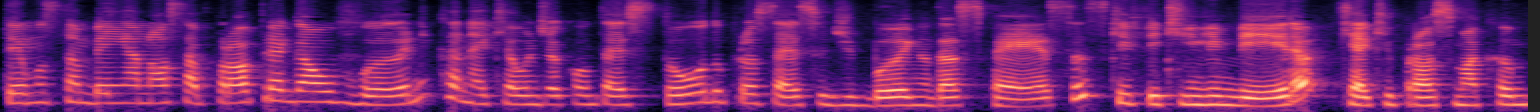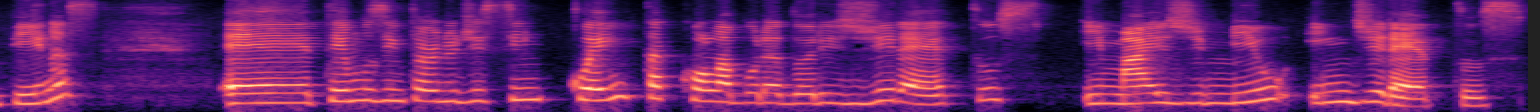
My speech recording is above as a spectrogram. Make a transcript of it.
Temos também a nossa própria galvânica, né, que é onde acontece todo o processo de banho das peças, que fica em Limeira, que é aqui próximo a Campinas. É, temos em torno de 50 colaboradores diretos e mais de mil indiretos.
